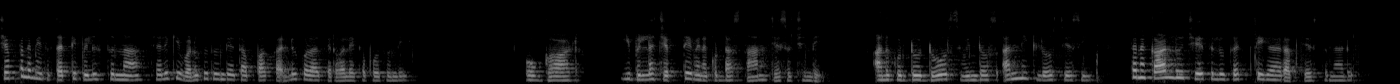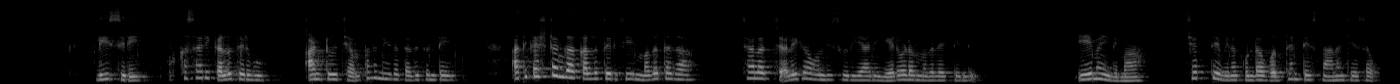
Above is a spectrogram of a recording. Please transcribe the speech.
చెంపల మీద తట్టి పిలుస్తున్నా చలికి వణుకుతుందే తప్ప కళ్ళు కూడా తెరవలేకపోతుంది. ఓ గాడ్ ఈ పిల్ల చెప్తే వినకుండా స్నానం చేసొచ్చింది అనుకుంటూ డోర్స్ విండోస్ అన్నీ క్లోజ్ చేసి తన కాళ్ళు చేతులు గట్టిగా రబ్ చేస్తున్నాడు. ప్లీజ్ సిరి ఒక్కసారి కళ్ళు తెరువు అంటూ చెంపల మీద తడుతుంటే అతి కష్టంగా కళ్ళు తెరిచి మగతగా చాలా చలిగా ఉంది సూర్య అని ఏడవడం మొదలెట్టింది. ఏమైంది మా? చెప్తే వినకుండా వద్దంటే స్నానం చేశావు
